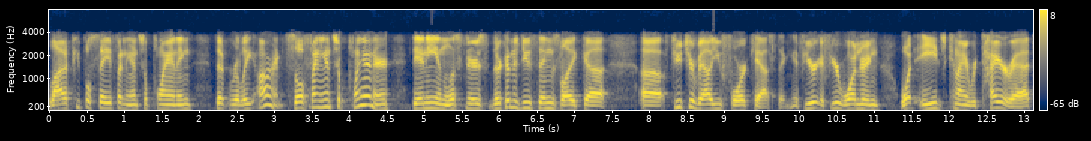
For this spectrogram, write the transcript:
lot of people say financial planning that really aren't. So, a financial planner, Denny and listeners, they're going to do things like uh, uh, future value forecasting. If you're if you're wondering what age can I retire at,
